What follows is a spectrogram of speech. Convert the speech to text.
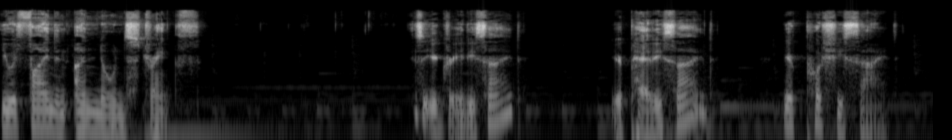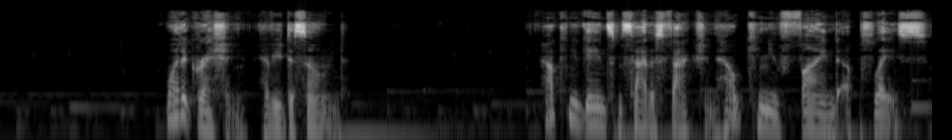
you would find an unknown strength. Is it your greedy side? Your petty side? Your pushy side? What aggression have you disowned? How can you gain some satisfaction? How can you find a place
